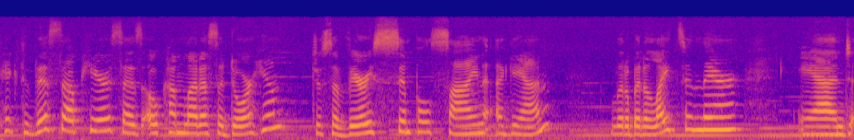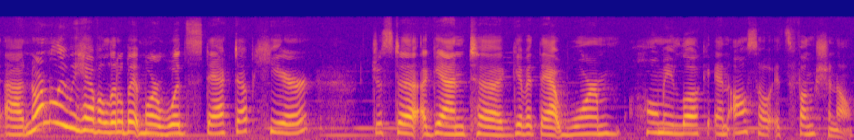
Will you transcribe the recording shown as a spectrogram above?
Picked this up here, says, oh come let us adore him. Just a very simple sign again. A little bit of lights in there. And uh, normally we have a little bit more wood stacked up here, just to, again, to give it that warm, homey look, and also it's functional.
